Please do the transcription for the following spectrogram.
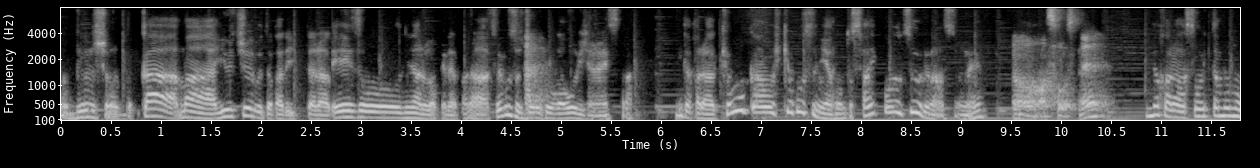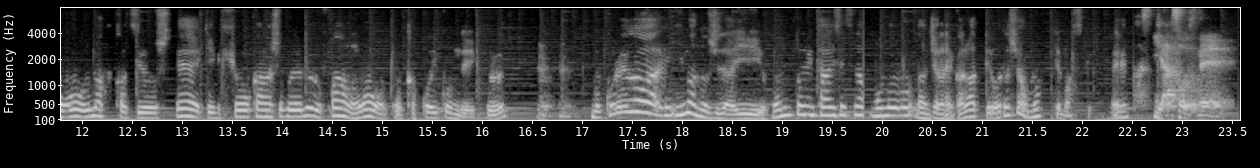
文章とか、まあ YouTube とかで言ったら映像になるわけだから、それこそ情報が多いじゃないですか。だから共感を引き起こすには本当最高のツールなんですよね。うん、そうですね。だからそういったものをうまく活用して、結局共感してくれるファンをこう囲い込んでいく。もうこれが今の時代、本当に大切なものなんじゃないかなって私は思ってますけどね。いや、そうですね。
